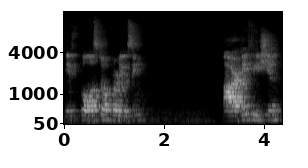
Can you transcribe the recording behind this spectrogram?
if cost of producing artificial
